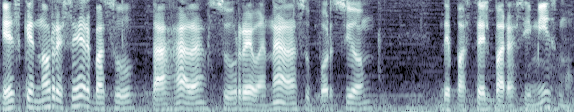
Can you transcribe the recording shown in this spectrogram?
es que no reserva su tajada, su rebanada, su porción de pastel para sí mismo.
